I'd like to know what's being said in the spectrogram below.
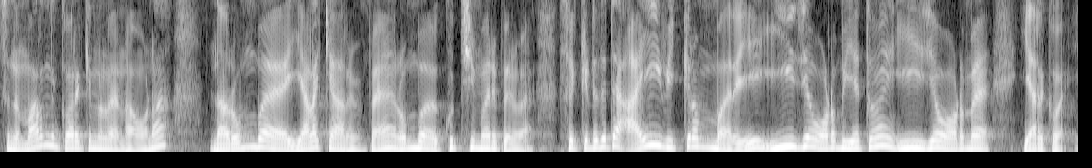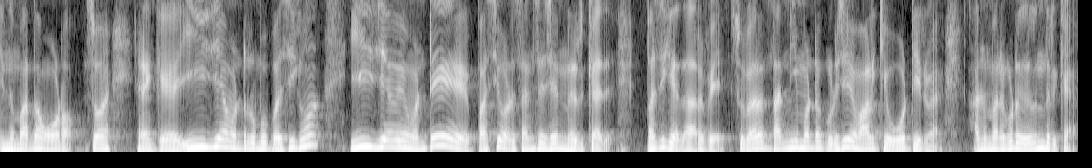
ஸோ இந்த மருந்து குறைக்கிறதுனால என்ன ஆகும்னா நான் ரொம்ப இளைக்க ஆரம்பிப்பேன். ரொம்ப குச்சி மாதிரி போயிடுவேன் ஸோ கிட்டத்தட்ட ஐ விக்ரம் மாதிரி ஈஸியாக உடம்பு ஏற்றுவேன் ஈஸியாக உடம்ப இறக்குவேன். இந்த மாதிரி தான் ஓடும். ஸோ எனக்கு ஈஸியாக வந்துட்டு ரொம்ப பசிக்கும். ஈஸியாகவே வந்துட்டு பசியோட சென்சேஷன் இருக்காது. பசிக்காது அறவே. ஸோ வெறும் தண்ணி மட்டும் குடிச்சு என் வாழ்க்கையை ஓட்டிடுவேன் அந்த மாதிரி கூட இருந்திருக்கேன்.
